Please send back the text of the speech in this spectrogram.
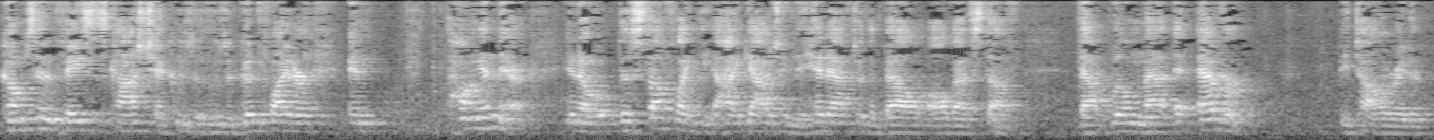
comes in and faces Koscheck, who's a, who's a good fighter, and hung in there. You know, the stuff like the eye gouging, the hit after the bell, all that stuff, that will not ever be tolerated,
